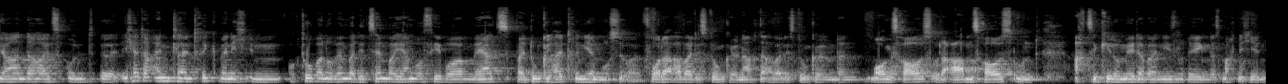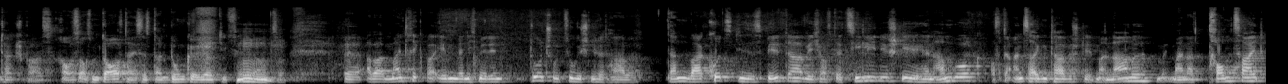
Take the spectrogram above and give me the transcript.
Jahren damals. Und äh, ich hatte einen kleinen Trick, wenn ich im Oktober, November, Dezember, Januar, Februar, März bei Dunkelheit trainieren musste, weil vor der Arbeit ist dunkel, nach der Arbeit ist dunkel und dann morgens raus oder abends raus und 18 Kilometer bei Nieselregen, das macht nicht jeden Tag Spaß. Raus aus dem Dorf, da ist es dann dunkel, die Felder mhm. und so. Äh, aber mein Trick war eben, wenn ich mir den Turnschuh zugeschnürt habe, dann war kurz dieses Bild da, wie ich auf der Ziellinie stehe, hier in Hamburg. Auf der Anzeigentafel steht mein Name mit meiner Traumzeit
